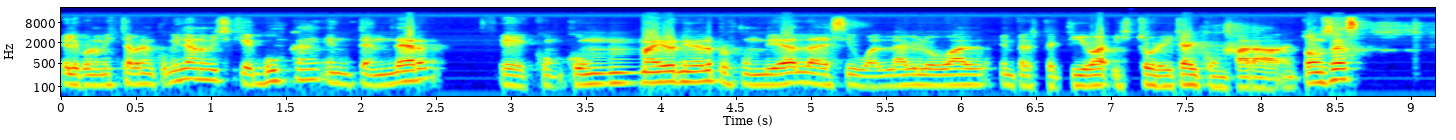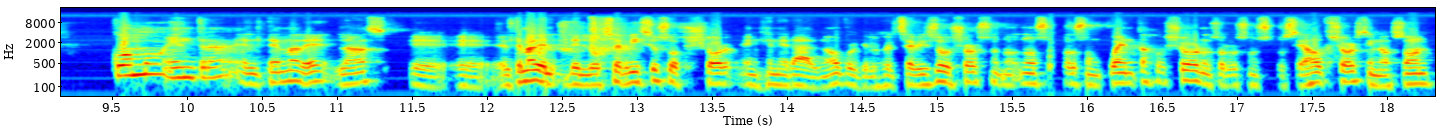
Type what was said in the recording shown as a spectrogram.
el economista Branko Milanovic, que buscan entender eh, con, con, un mayor nivel de profundidad la desigualdad global en perspectiva histórica y comparada. Entonces, ¿Cómo entra el tema de, las, eh, eh, el tema de, los servicios offshore en general? ¿no? Porque los servicios offshore no, solo son cuentas offshore, no solo son sociedades offshore, sino son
